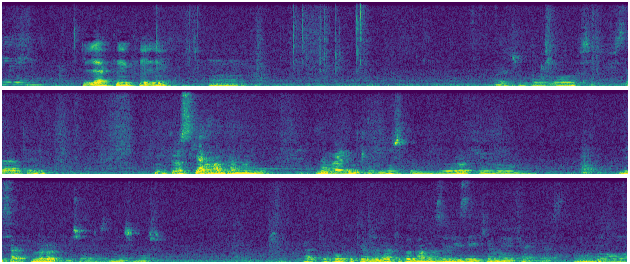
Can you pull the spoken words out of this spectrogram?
feeling. Electric feeling? Ага. Бачу, то було вс- вся та мікросхема на, на малюнках. Ми ж тут років десятками років вчили, розумієш, ми Ж шукати гулку треба дати подгона заліза, який воно ефект дасть. Ну,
